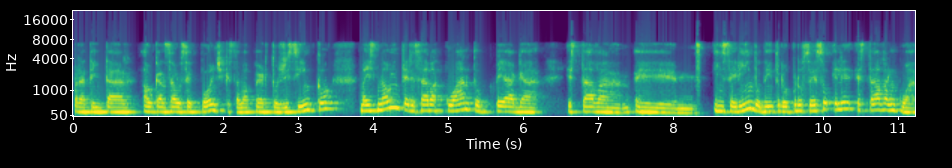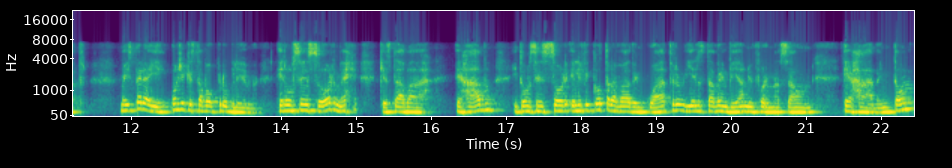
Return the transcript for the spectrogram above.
para tentar alcançar o set point, que estava perto de 5, mas não interessava quanto pH estava eh, inserindo dentro do processo, ele estava em 4. Mas espera aí, onde que estava o problema? Era o sensor, né, que estava errado, então o sensor ele ficou travado em quatro e ele estava enviando informação errada. Então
